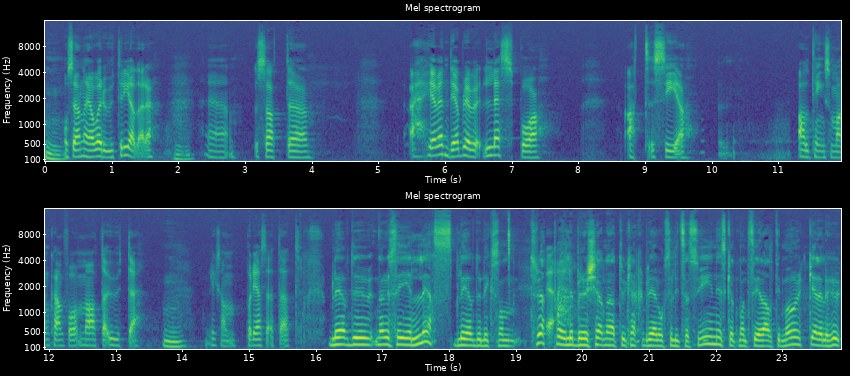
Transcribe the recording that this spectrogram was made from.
Mm. Och sen har jag varit utredare. Ehm, så att, eh, äh, jag vet inte, jag blev less på att se eh, allting som man kan få möta ute. Mm. Liksom på det sättet. Blev du, när du säger less, blev du liksom trött på det eller började du känna att du kanske blev också lite så cynisk, att man ser allt i mörker eller hur?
